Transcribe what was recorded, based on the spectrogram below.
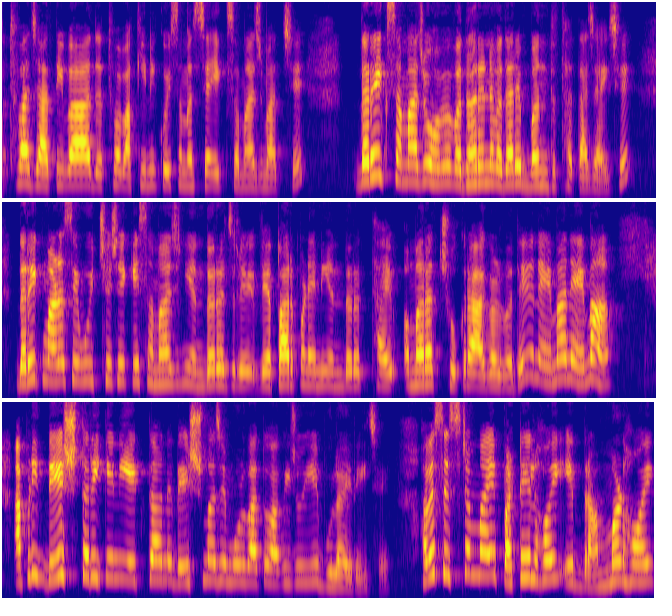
અથવા જાતિવાદ અથવા બાકીની કોઈ સમસ્યા એક સમાજમાં જ છે. દરેક સમાજો હવે વધારે ને વધારે બંધ થતા જાય છે. દરેક માણસ એવું ઈચ્છે છે કે સમાજની અંદર જ રહે વેપાર પણ એની અંદર જ થાય, અમારા જ છોકરા આગળ વધે અને એમાં ને એમાં આપણી દેશ તરીકેની એકતા અને દેશમાં જે મૂળ વાતો આવી જોઈએ એ ભૂલાઈ રહી છે. હવે સિસ્ટમમાં એ પટેલ હોય, એ બ્રાહ્મણ હોય,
